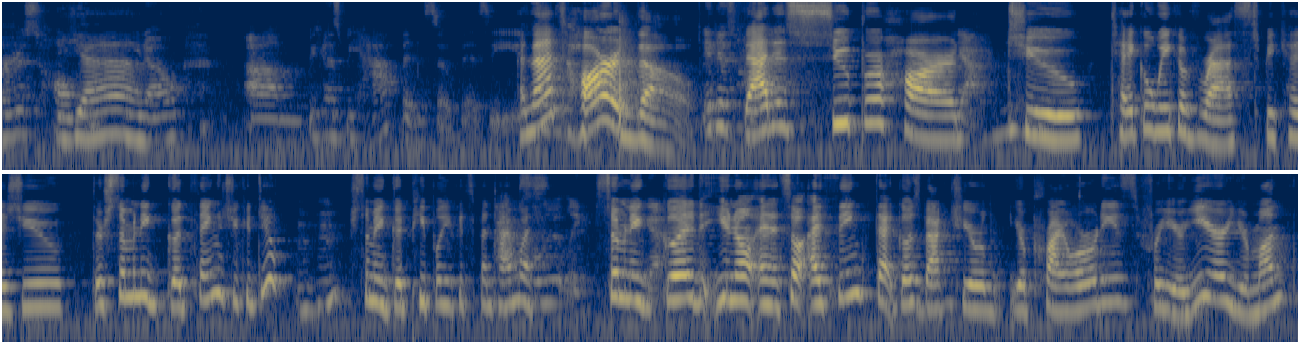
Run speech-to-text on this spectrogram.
We're just home. Yeah. You know, um, because we have been so busy. And that's hard though. it is That hard. is super hard Yeah. to take a week of rest because you there's so many good things you could do. Mhm. So many good people you could spend time with. So many Yeah. good, you know, and so I think that goes back to your your priorities for your year, your month,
